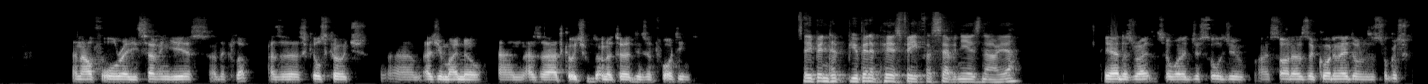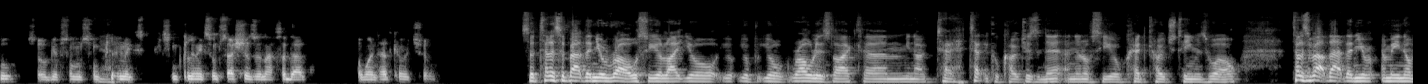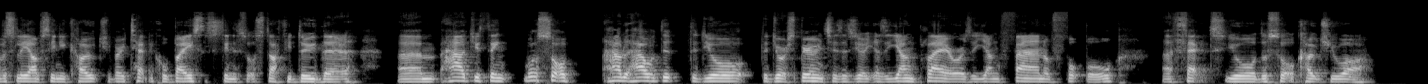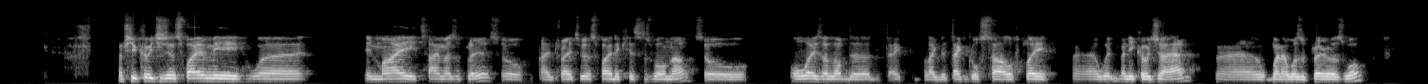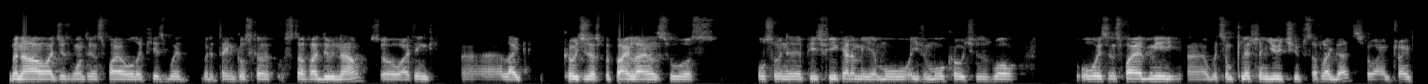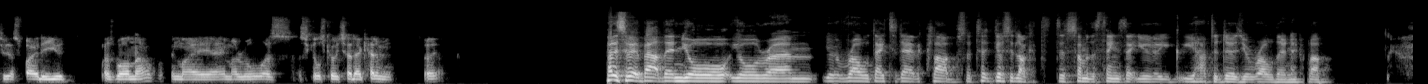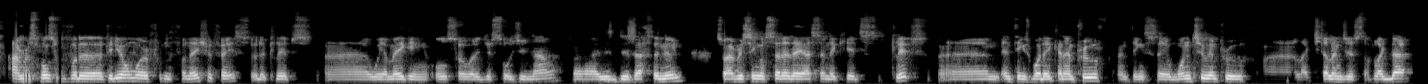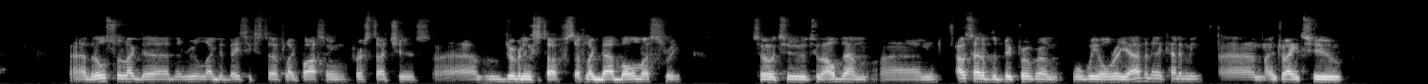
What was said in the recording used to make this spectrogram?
And now for already seven years at the club as a skills coach, um, as you might know, and as a head coach of the under 13s and 14s. So you've been to, you've been at PSV for seven years now, yeah? Yeah, that's right. So what I just told you, I started as a coordinator of the soccer school. So give some some yeah. clinics, some clinics, some sessions, and after that, I went head coach. So so tell us about then your role. So you're like your your your role is like um, you know te- technical coach, isn't it? And then obviously your head coach team as well. Tell us about that. Then you, I mean, obviously I've seen you coach. You're very technical based. I've seen the sort of stuff you do there. Um, how do you think? What sort of how how did, did your did your experiences as your as a young player or as a young fan of football affect your the sort of coach you are? A few coaches inspired me. Were in my time as a player. So I try to inspire the kids as well now. So always I love the, the tech, like the technical style of play uh, with many coaches I had uh, when I was a player as well. But now I just want to inspire all the kids with with the technical stuff I do now. So I think uh, like coaches as Pepijn Lijnders, who was also in the PSV academy, and more even more coaches as well, always inspired me uh, with some clips on YouTube, stuff like that. So I'm trying to inspire the youth as well now in my uh, in my role as a skills coach at the academy. So yeah. Tell us a bit about then your your um, your role day to day at the club. So t- give us like some of the things that you you have to do as your role there in the club. I'm responsible for the video homework from the foundation phase, so the clips uh, we are making. Also, what I just told you now uh, this, this, afternoon. So every single Saturday, I send the kids clips um, and things what they can improve and things they want to improve, uh, like challenges, stuff like that. Uh, but also like the the real like the basic stuff like passing, first touches, um, dribbling stuff, stuff like that, ball mastery. So to to help them um, outside of the big program, what we already have in the academy, um, I'm trying to,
